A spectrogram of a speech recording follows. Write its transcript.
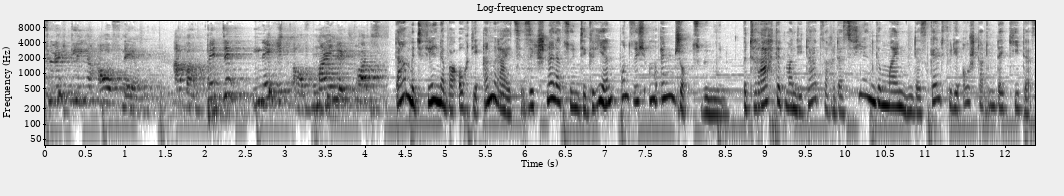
Flüchtlinge aufnehmen aber bitte nicht auf meine Kosten. Damit fehlen aber auch die Anreize, sich schneller zu integrieren und sich um einen Job zu bemühen. Betrachtet man die Tatsache, dass vielen Gemeinden das Geld für die Ausstattung der Kitas,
